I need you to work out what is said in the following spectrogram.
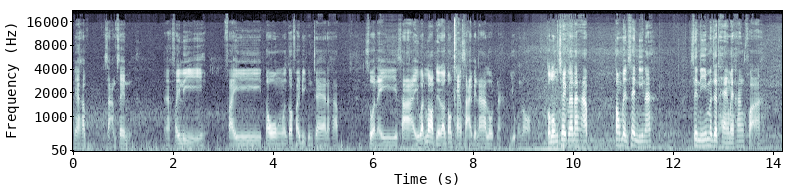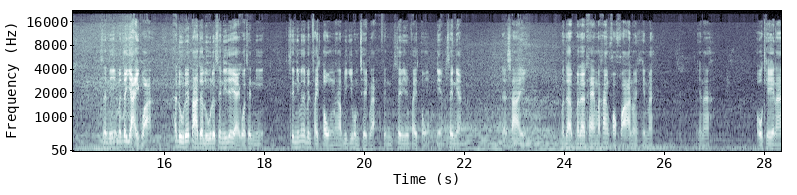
เนี่ยครับสามเส้นนะไฟหลีไฟตรงแล้วก็ไฟบิดกุญแจนะครับ ส่วนไอสายวัดรอบเดี๋ยวเราต้องแทงสายไปหน้ารถนะ อยู่ข้างนอกตกลงเช็คแล้วนะครับ ต้องเป็นเส้นนี้นะ เส้นนี้มันจะแทงไปข้างขวา เส้นนี้มันจะใหญ่กว่า ถ้าดูด้วยตาจะรู้เลยเส้นนี้จะใหญ่กว่าเส้นนี้ เส้นนี้มันจะเป็นไฟตรงนะครับเมื่อกี้ผมเช็คแล้วเป็นเส้นนี้เป็นไฟตรงเนี่ยเส้นเนี้ยเนี่ยใช่ มันจะมันจะแทงมาข้างขวาขวาหน่อยเห็นไหมเนี่ยนะ โอเคนะ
